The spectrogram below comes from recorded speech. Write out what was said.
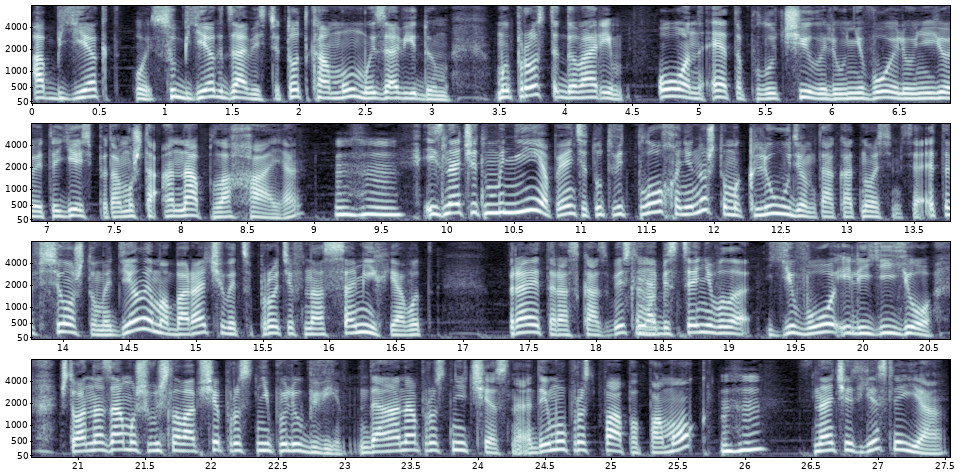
объект, ой, субъект зависти, тот, кому мы завидуем, мы просто говорим, он это получил, или у него, или у нее это есть, потому что она плохая, Мгм. и значит, мне, понимаете, тут ведь плохо не то, что мы к людям так относимся. Это все, что мы делаем, оборачивается против нас самих. Я вот про это рассказываю. Если я Так. обесценивала его или ее, что она замуж вышла вообще просто не по любви, да она просто нечестная, да ему просто папа помог, Мгм. значит, если я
